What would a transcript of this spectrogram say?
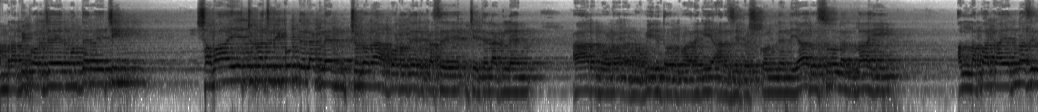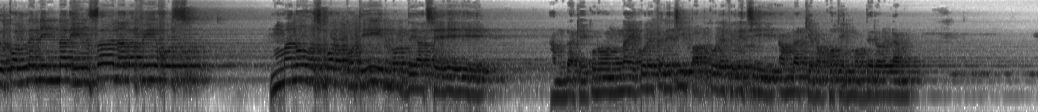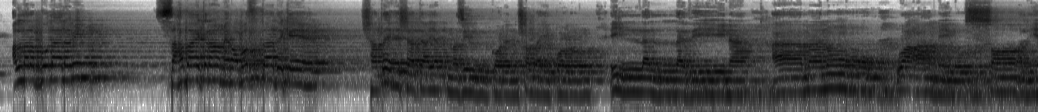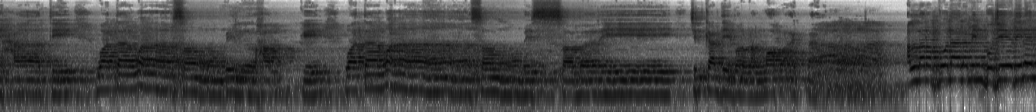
আমরা বিপর্যয়ের মধ্যে রয়েছি। সবাই ছুটাছুটি করতে লাগলেন ছোটরা বড়দের কাছে যেতে লাগলেন। আর বড়রা নবীর দরবার গিয়ে আর যে পেশ করলেন, ইয়া রসুল আল্লাহি আল্লাহ পাক আয়াত নাজিল করলেন, ইন্নাল ইনসান খুস মানুষ বড় ক্ষতির মধ্যে আছে। আমরা কি কোনো অন্যায় করে ফেলেছি, পাপ করে ফেলেছি? আমরা কেন ক্ষতির মধ্যে রইলাম? আল্লাহ রব্বুল আলমিন সাহবা একরামের অবস্থা দেখে সাথে সাথে আয়াত নাজিল করেন সবাই পড়ুন, ইল্লাল্লাযীনা আমানু ওয়া আমিলুস সালিহাতি ওয়া তাওয়াসাউ বিল হাক্কি ওয়া তাওয়াসাউ বিস সাবরি চিৎকার দিয়ে বলুন, আল্লাহু আকবার। আল্লাহ রাব্বুল আলামিন বুঝিয়ে দিলেন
